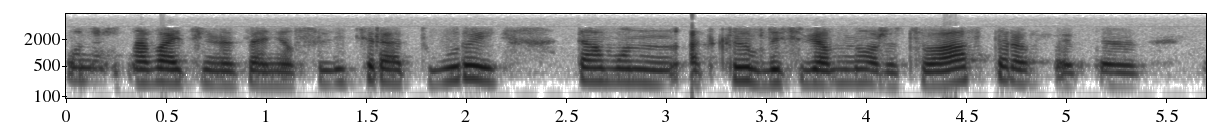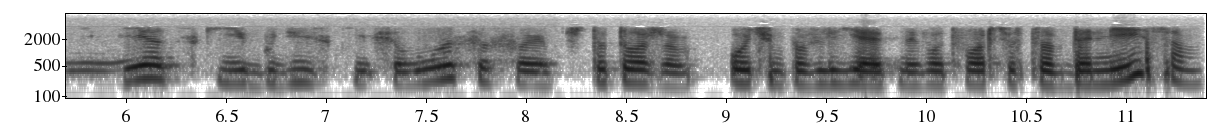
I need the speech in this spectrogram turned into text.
он основательно занялся литературой, там он открыл для себя множество авторов, это немецкие, буддийские философы, что тоже очень повлияет на его творчество в дальнейшем.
